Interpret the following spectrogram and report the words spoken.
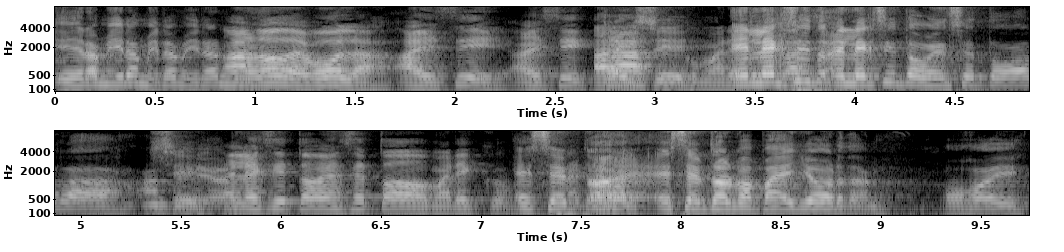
y era, mira, mira, mira. Ah, no, de bola. Ahí sí, ahí sí. Ahí Clásico, sí. marico, El éxito, clásico. el éxito vence todas las Sí. El éxito vence todo, marico. Excepto, excepto al papá de Jordan. Ojo ahí.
